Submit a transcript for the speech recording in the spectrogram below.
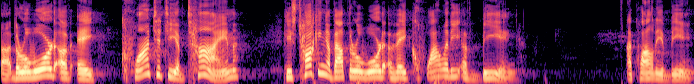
uh, the reward of a quantity of time. He's talking about the reward of a quality of being. A quality of being.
